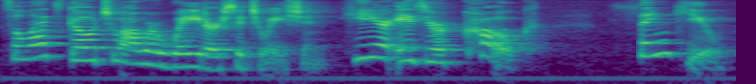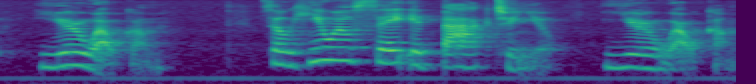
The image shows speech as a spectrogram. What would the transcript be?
So let's go to our waiter situation. Here is your Coke. Thank you. You're welcome. So he will say it back to you. You're welcome.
